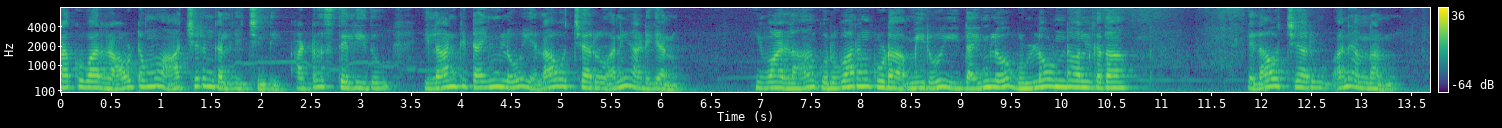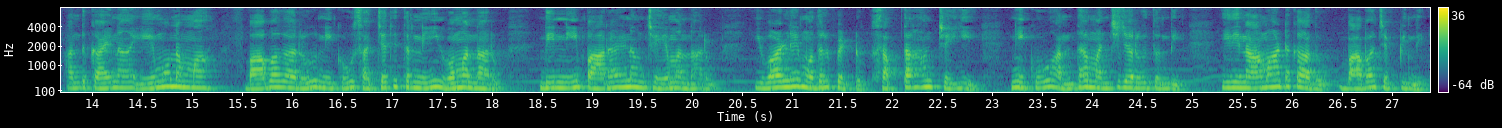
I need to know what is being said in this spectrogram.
నాకు వారు రావటం ఆశ్చర్యం కలిగించింది. అడ్రస్ తెలీదు. ఇలాంటి టైంలో ఎలా వచ్చారు అని అడిగాను. ఇవాళ గురువారం కూడా మీరు ఈ టైంలో గుళ్ళో ఉండాలి కదా? ఎలా వచ్చారు? అని అన్నాను. అందుకు ఆయన ఏమోనమ్మా? బాబాగారు నీకు సచ్చరిత్రని ఇవ్వమన్నారు. దీన్ని పారాయణం చేయమన్నారు. ఇవాళ్ళే మొదలుపెట్టు. సప్తాహం చెయ్యి. నీకు అంతా మంచి జరుగుతుంది. ఇది నా మాట కాదు బాబా చెప్పింది.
